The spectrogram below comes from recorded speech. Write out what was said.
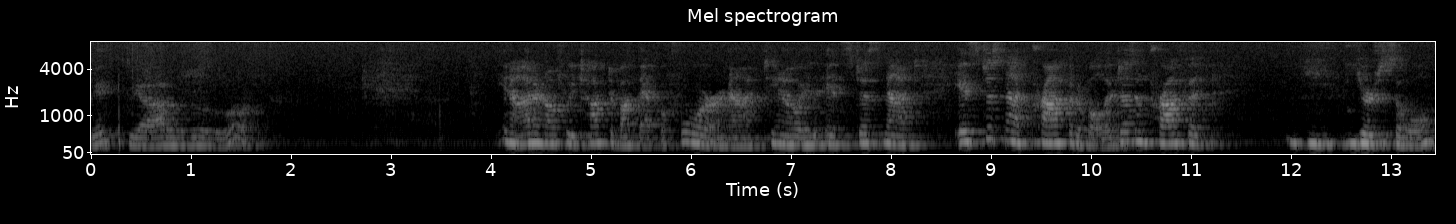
basically are out of the will of the Lord. you know, I don't know if we talked about that before or not. You know, it, it's just not, it's just not profitable. It doesn't profit y- your soul.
